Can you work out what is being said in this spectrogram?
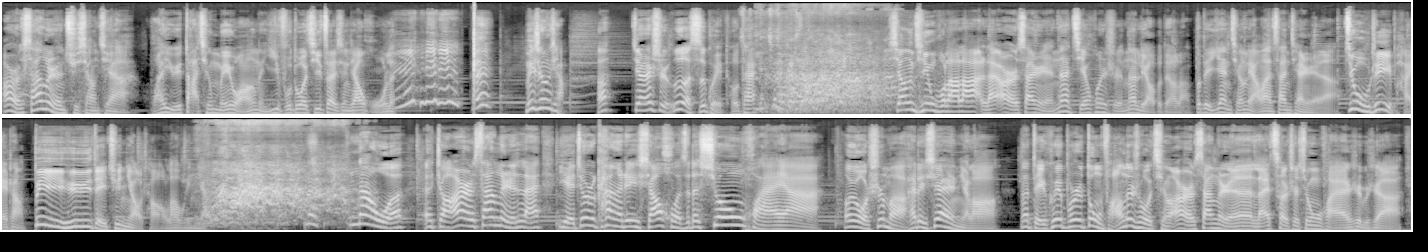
二十三个人去相亲，啊我还以为大清没亡呢，一夫多妻再现江湖了。哎没成想啊，竟然是饿死鬼投胎。相亲乌拉拉来二十三人，那结婚时那了不得了，不得宴请两万三千人啊！就这排场，必须得去鸟巢了。我跟你讲，那那我呃找二十三个人来，也就是看看这小伙子的胸怀呀。哎呦，是吗？还得谢谢你了。那得亏不是洞房的时候请二十三个人来测试胸怀，是不是啊？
